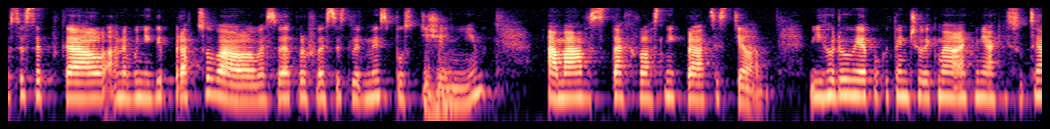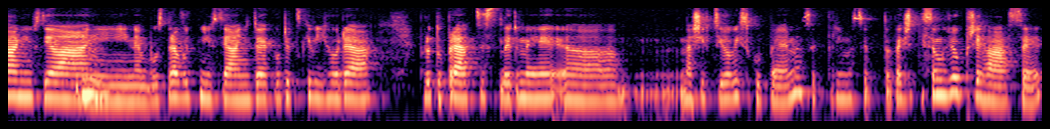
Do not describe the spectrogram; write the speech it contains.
se setkal anebo někdy pracoval ve své profesi s lidmi s postižením mm-hmm. a má vztah vlastně k práci s tělem. Výhodou je, pokud ten člověk má jako nějaký sociální vzdělání mm. nebo zdravotní vzdělání, to je jako vždycky výhoda pro tu práci s lidmi uh, našich cílových skupin, se kterými si to, takže ty se můžou přihlásit,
